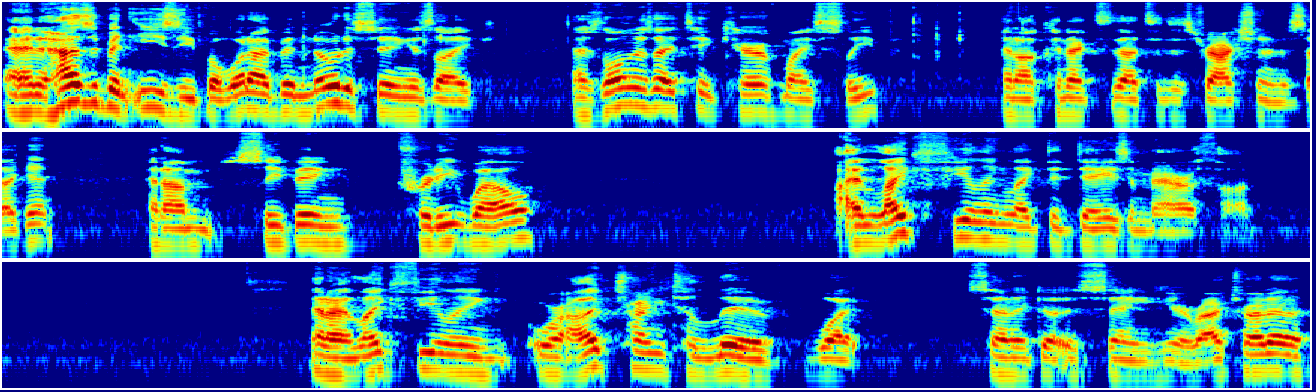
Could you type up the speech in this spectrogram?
And it hasn't been easy, but what I've been noticing is like as long as I take care of my sleep, and I'll connect that to distraction in a second, and I'm sleeping pretty well, I like feeling like the day is a marathon. And I like feeling, or I like trying to live what Seneca is saying here. I try to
